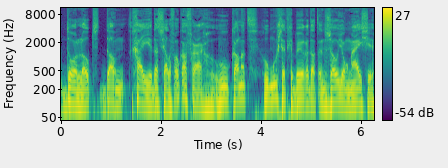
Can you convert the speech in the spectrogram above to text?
doorloopt... dan ga je je dat zelf ook afvragen. Hoe kan het, hoe moest het gebeuren dat een zo jong meisje...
